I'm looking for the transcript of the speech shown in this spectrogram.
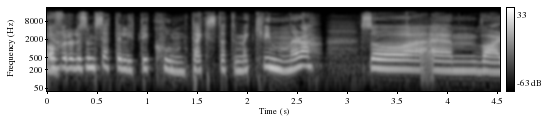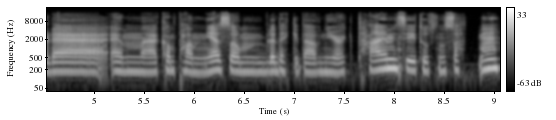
Og for å liksom sette litt i kontekst dette med kvinner, da, så um, var det en kampanje som ble dekket av New York Times i 2017,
